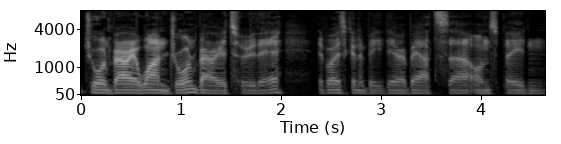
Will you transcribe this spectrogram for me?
drawn barrier 1, drawn barrier 2 there. They're both going to be thereabouts uh, on speed and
